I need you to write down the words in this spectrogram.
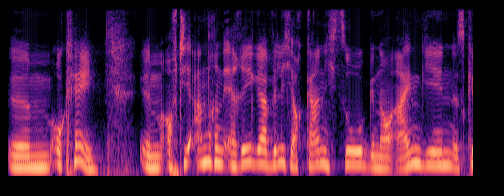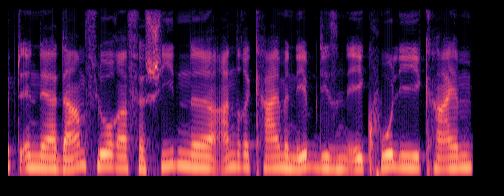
Ähm, okay. Ähm, auf die anderen Erreger will ich auch gar nicht so genau eingehen. Es gibt in der Darmflora verschiedene andere Keime neben diesen E. coli-Keimen,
